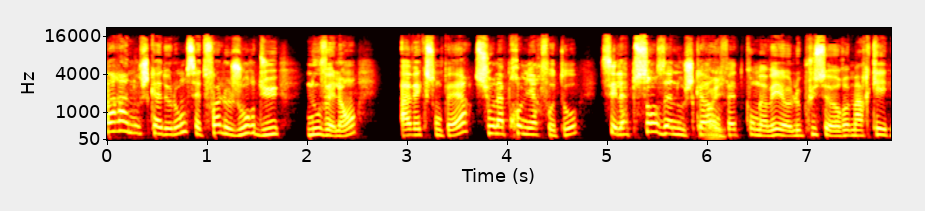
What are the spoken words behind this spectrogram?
par Anouchka Delon, cette fois le jour du Nouvel An avec son père. Sur la première photo, c'est l'absence d'Anouchka en fait qu'on avait euh, le plus euh, remarqué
